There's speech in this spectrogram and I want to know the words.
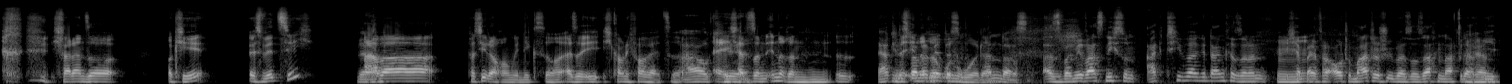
ich war dann so, okay, ist witzig, ja. aber passiert auch irgendwie nichts so. Also ich, ich komme nicht vorwärts. So. Ah, okay. Äh, Ich hatte so einen inneren. äh, Ja, okay, das war bei mir ein bisschen Unruhe anders. Also bei mir war es nicht so ein aktiver Gedanke, sondern ich Mhm. habe einfach automatisch über so Sachen nachgedacht, Okay. wie,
